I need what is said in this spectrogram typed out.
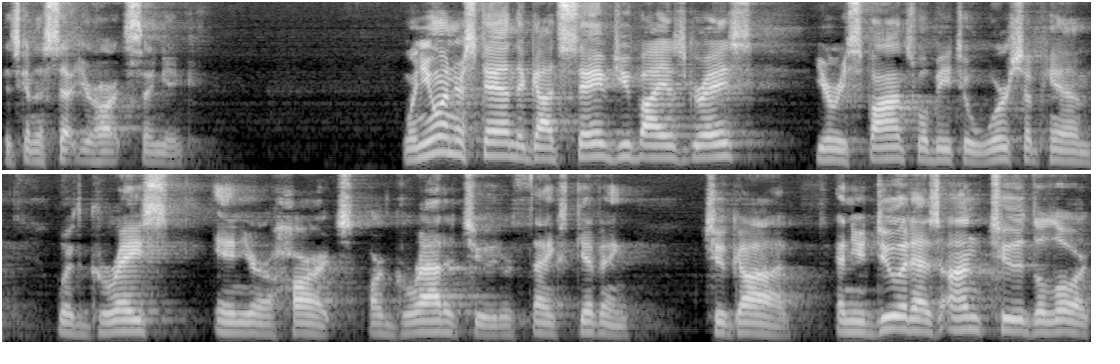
it's going to set your heart singing. When you understand that God saved you by His grace, your response will be to worship Him with grace in your hearts, or gratitude or thanksgiving to God. And you do it as unto the Lord.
